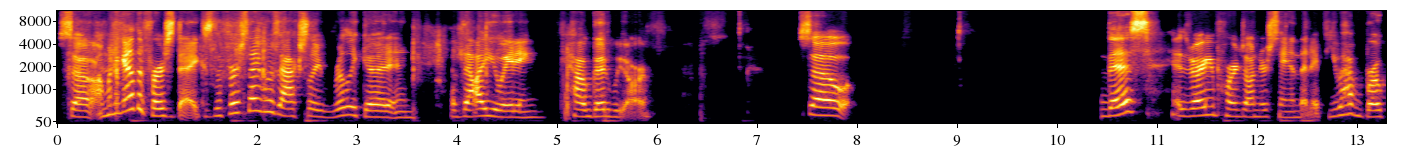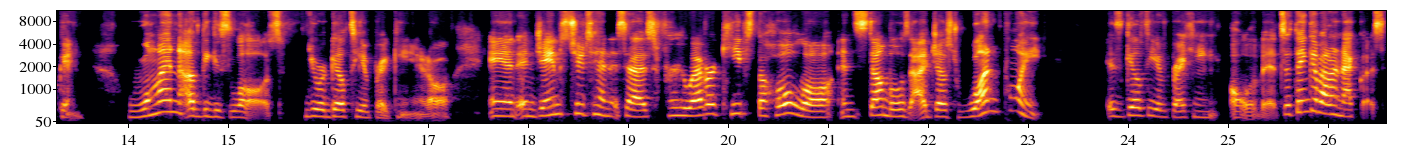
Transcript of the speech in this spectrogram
So I'm gonna go the first day because the first day was actually really good in evaluating how good we are. So this is very important to understand that if you have broken one of these laws, you are guilty of breaking it all. And in James 2:10 it says, "For whoever keeps the whole law and stumbles at just one point is guilty of breaking all of it." So think about a necklace.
